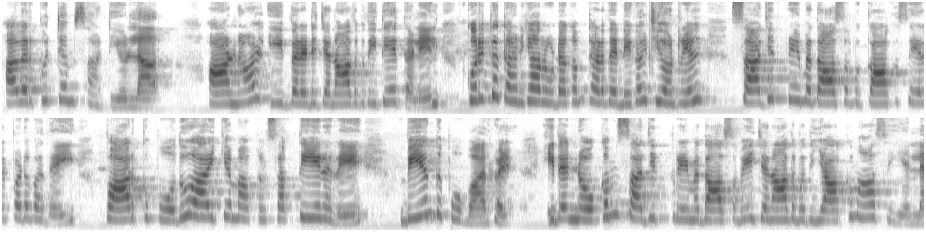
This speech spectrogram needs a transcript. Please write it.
அவர் குற்றம் சாட்டியுள்ளார். ஆனால் இவரது ஜனாதிபதி தேர்தலில் குறித்த தனியார் ஊடகம் தனது நிகழ்ச்சி ஒன்றில் சஜித் பிரேமதாசவுக்காக செயல்படுவதை பார்க்கும்போது ஐக்கிய மக்கள் சக்தியினரே வியந்து போவார்கள். இதன் நோக்கம் சஜித் பிரேமதாசவை ஜனாதிபதியாக்கும் ஆசையல்ல.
